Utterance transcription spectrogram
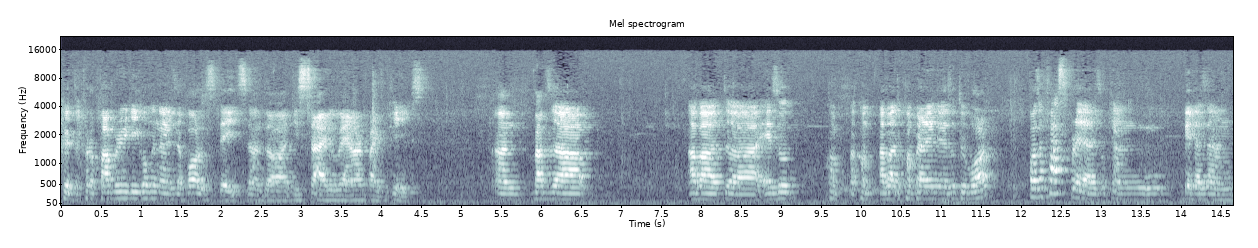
could probably recognize the both states and uh, decide when alpha is fixed. And but the about uh, ESO com, com, about comparing ESO to Wolve, for the first player ESO can better than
